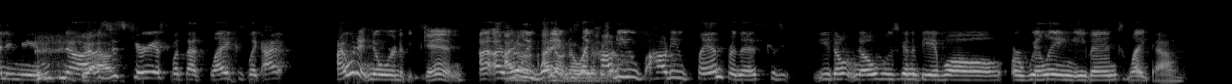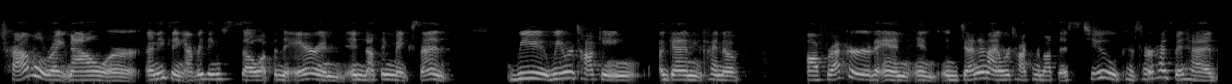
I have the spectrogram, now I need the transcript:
any means. No, yeah. I was just curious what that's like because like I, I wouldn't know where to begin. I, I really I wouldn't. Because like, how do you how do you plan for this? Because you don't know who's going to be able or willing even to like yeah. Travel right now or anything. Everything's so up in the air and and nothing makes sense. We we were talking again, kind of off record and, and, and Jen and I were talking about this too, because her husband had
